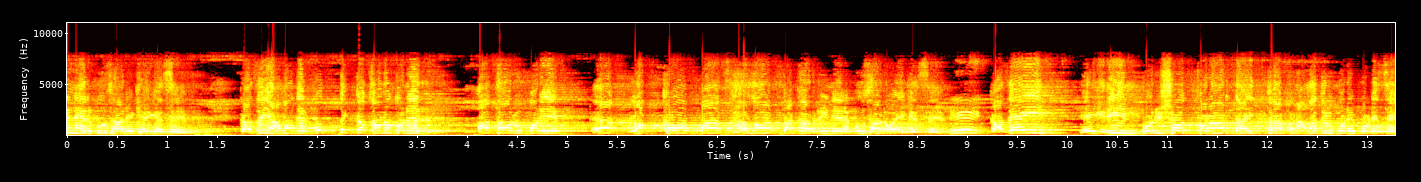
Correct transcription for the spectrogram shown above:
ঋণের বোঝা রেখে গেছে। কাজেই আমাদের প্রত্যেকটা জনগণের মাথার উপরে এক লক্ষ পাঁচ হাজার টাকার ঋণের বোঝা রয়ে গেছে। কাজেই এই ঋণ পরিশোধ করার দায়িত্ব এখন আমাদের উপরে পড়েছে।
